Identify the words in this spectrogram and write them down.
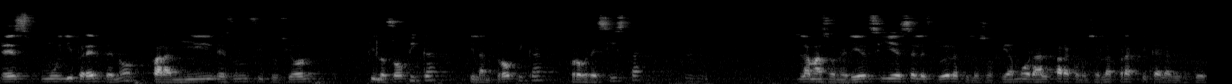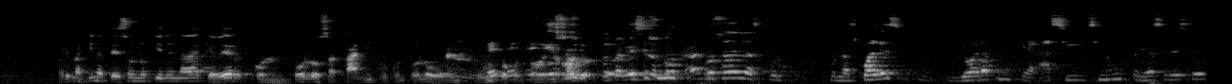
es muy diferente, ¿no? Para mí es una institución filosófica, filantrópica, progresista. La masonería en sí es el estudio de la filosofía moral para conocer la práctica de la virtud. Ahora imagínate, eso no tiene nada que ver con todo lo satánico, con todo lo oculto, Eh, con eh, todo ese rollo. Totalmente Esa es una contrario. cosa de las por, por las cuales yo era como que, ah, sí, sí me gustaría hacer este,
